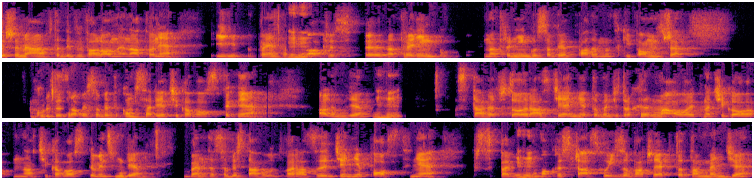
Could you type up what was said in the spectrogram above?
że miałem wtedy wywalone na to, nie? I pamiętam mhm. ten okres y, na treningu. Na treningu sobie wpadłem na taki pomysł, że kurde, zrobię sobie taką serię ciekawostek, nie? Ale mówię, mhm. stawiać to raz dziennie to będzie trochę mało jak na, cieko, na ciekawostkę, więc mówię, będę sobie stawiał dwa razy dziennie post, nie? Z pewnym mhm. okres czasu i zobaczę, jak to tam będzie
